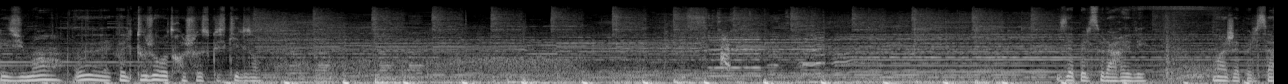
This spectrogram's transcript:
Les humains, eux, veulent toujours autre chose que ce qu'ils ont. Ils appellent cela rêver. Moi, j'appelle ça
